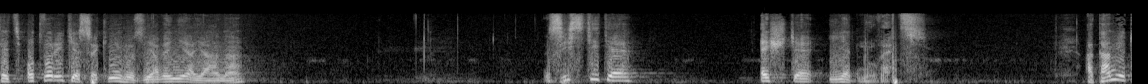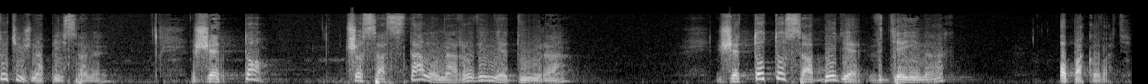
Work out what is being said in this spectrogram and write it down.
Keď otvoríte sa knihu Zjavenia Jána, zistíte ešte jednu vec. A tam je totiž napísané, že to, čo sa stalo na rovine Dúra, že toto sa bude v dejinách opakovať.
